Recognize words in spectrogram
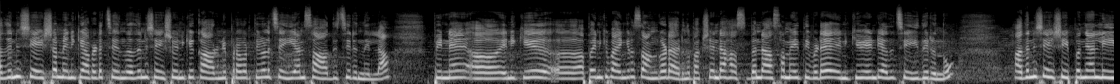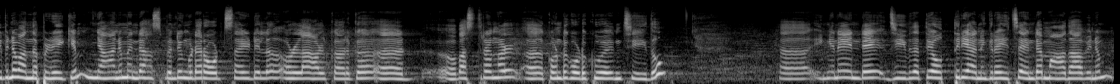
അതിനുശേഷം എനിക്ക് അവിടെ ചെന്നതിന് ശേഷം എനിക്ക് കാരുണ്യപ്രവർത്തികൾ ചെയ്യാൻ സാധിച്ചിരുന്നില്ല. പിന്നെ എനിക്ക് അപ്പോൾ എനിക്ക് ഭയങ്കര സങ്കടമായിരുന്നു പക്ഷേ എന്റെ ഹസ്ബൻഡ് ആ സമയത്ത് ഇവിടെ എനിക്ക് വേണ്ടി അത് ചെയ്തിരുന്നു. അതിനുശേഷം ഇപ്പം ഞാൻ ലീവിന് വന്നപ്പോഴേക്കും ഞാനും എന്റെ ഹസ്ബൻഡും കൂടെ റോഡ് സൈഡിൽ ഉള്ള ആൾക്കാർക്ക് വസ്ത്രങ്ങൾ കൊണ്ടു കൊടുക്കുകയും ചെയ്തു. ഇങ്ങനെ എന്റെ ജീവിതത്തെ ഒത്തിരി അനുഗ്രഹിച്ച എന്റെ മാതാവിനും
